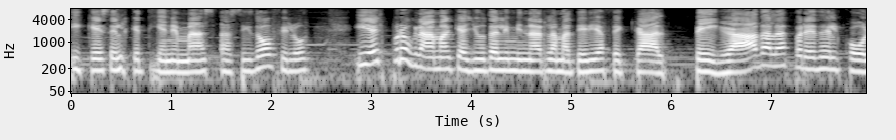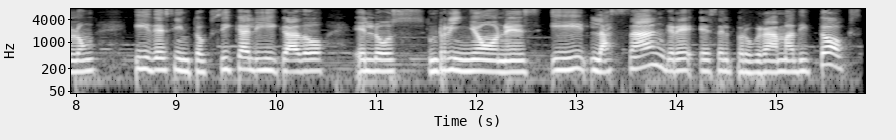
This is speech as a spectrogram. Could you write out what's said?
y que es el que tiene más acidófilos. Y el programa que ayuda a eliminar la materia fecal pegada a las paredes del colon y desintoxica el hígado, eh, los riñones y la sangre es el programa Detox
